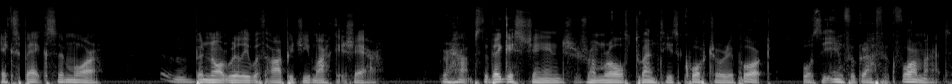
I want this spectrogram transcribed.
Expect some more, but not really with RPG market share. Perhaps the biggest change from Roll20's quarter report was the infographic format.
